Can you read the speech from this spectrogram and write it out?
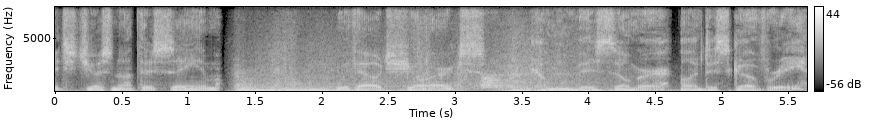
It's just not the same without sharks. Coming this summer on Discovery.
